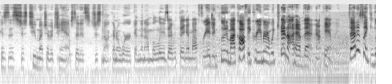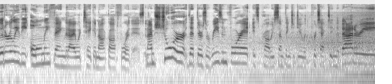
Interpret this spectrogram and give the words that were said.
because it's just too much of a chance that it's just not going to work and then I'm going to lose everything in my fridge, including my coffee creamer, and we cannot have that now, can we? That is like literally the only thing that I would take a knockoff for this. And I'm sure that there's a reason for it. It's probably something to do with protecting the battery.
